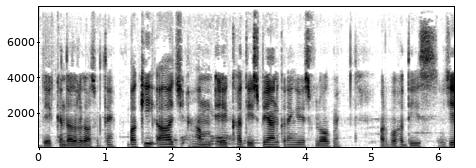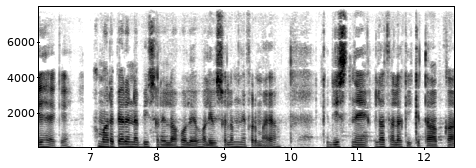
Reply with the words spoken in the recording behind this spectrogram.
देख के अंदाज़ा लगा सकते हैं। बाकी आज हम एक हदीस बयान करेंगे इस व्लॉग में। और वो हदीस ये है कि हमारे प्यारे नबी सल्लल्लाहु अलैहि वसल्लम ने फरमाया कि जिसने अल्लाह ताला की किताब का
